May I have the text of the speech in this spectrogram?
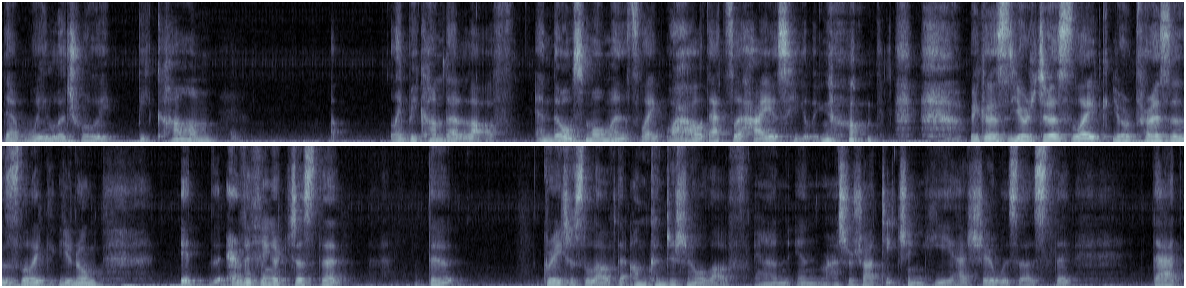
that we literally become like become that love. And those moments like wow that's the highest healing. Because you're just like your presence like you know it everything is just that the greatest love the unconditional love. And in master sha teaching he has shared with us that that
